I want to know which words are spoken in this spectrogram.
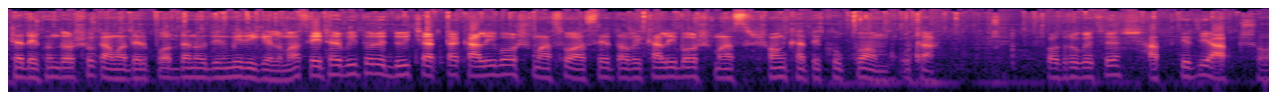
এটা দেখুন দর্শক আমাদের পদ্মা নদীর মিরিগেল মাছ। এটার ভিতরে দুই চারটা কালীবস মাছও আছে তবে কালীবস মাছ সংখ্যাতে খুব কম ওটা। কত রয়েছে? সাত কেজি আটশো।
